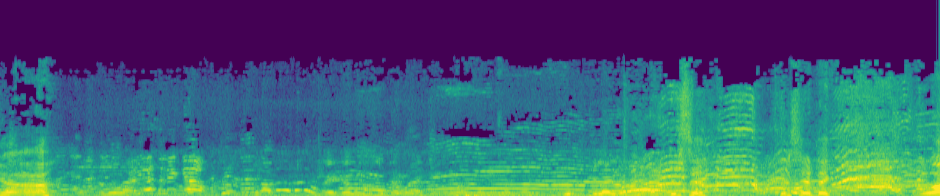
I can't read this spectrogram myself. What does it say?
या फिर से फिर से अटैक वो!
